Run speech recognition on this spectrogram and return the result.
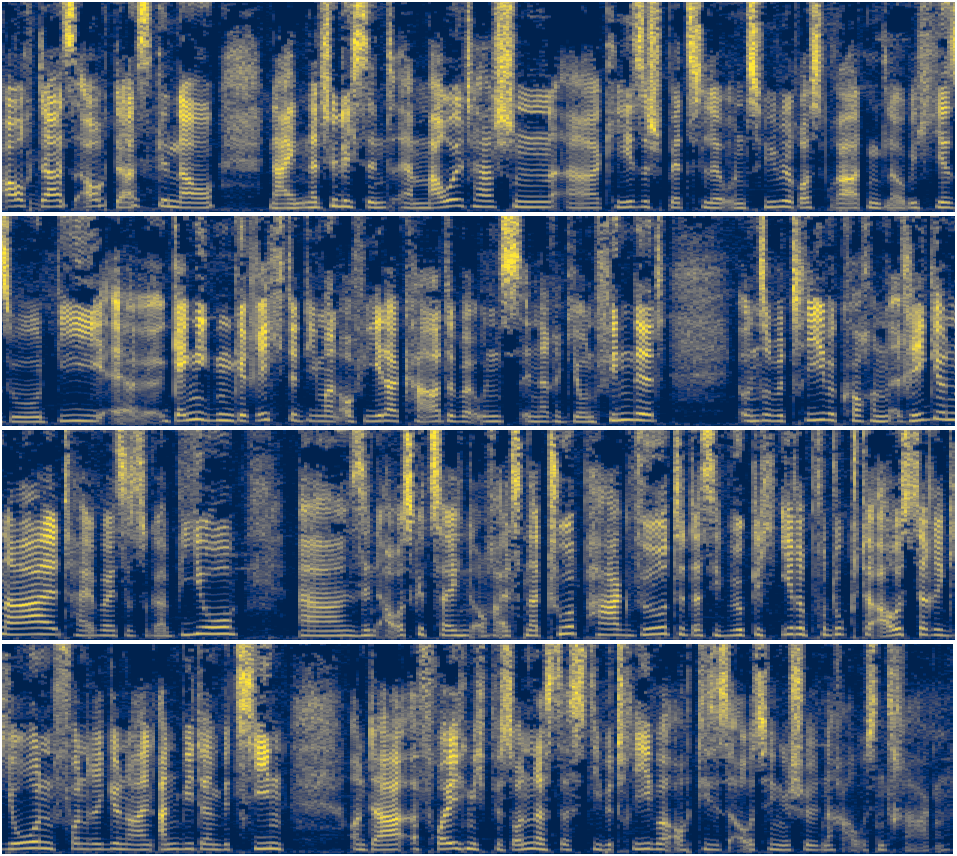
Auch das, auch das, genau. Nein, natürlich sind äh, Maultaschen, äh, Käsespätzle und Zwiebelrostbraten, glaube ich, hier so die äh, gängigen Gerichte, die man auf jeder Karte bei uns in der Region findet. Unsere Betriebe kochen regional, teilweise sogar bio äh, sind ausgezeichnet auch als Naturparkwirte, dass sie wirklich ihre Produkte aus der Region von regionalen Anbietern beziehen. Und da freue ich mich besonders, dass die Betriebe auch dieses Aushängeschild nach außen tragen.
